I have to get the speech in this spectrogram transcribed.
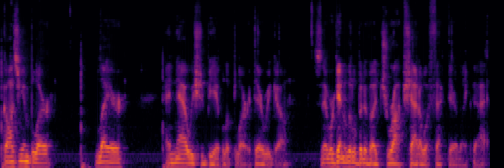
Gaussian blur, layer, and now we should be able to blur it. There we go. So we're getting a little bit of a drop shadow effect there like that.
